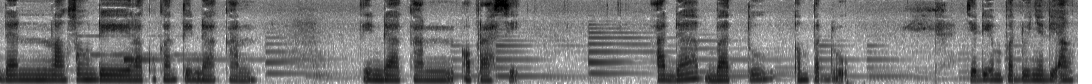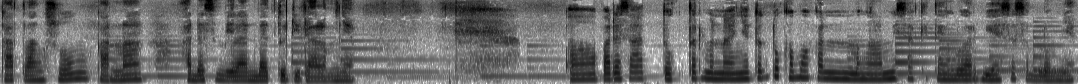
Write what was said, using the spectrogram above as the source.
dan langsung dilakukan tindakan tindakan operasi. Ada batu empedu jadi empedunya diangkat langsung karena ada sembilan batu di dalamnya. Uh, pada saat dokter menanya, tentu kamu akan mengalami sakit yang luar biasa sebelumnya.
